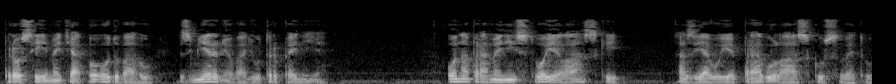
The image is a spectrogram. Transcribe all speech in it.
prosíme ťa o odvahu zmierňovať utrpenie. Ona pramení z Tvojej lásky a zjavuje pravú lásku svetu.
